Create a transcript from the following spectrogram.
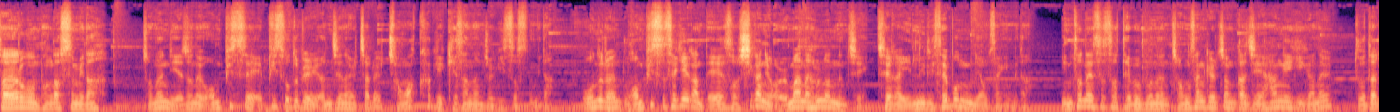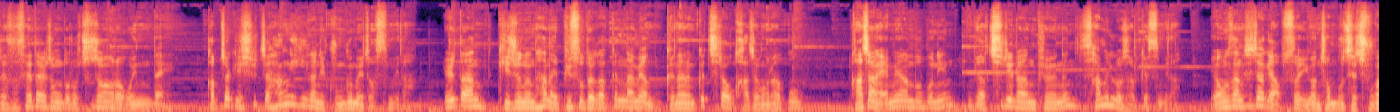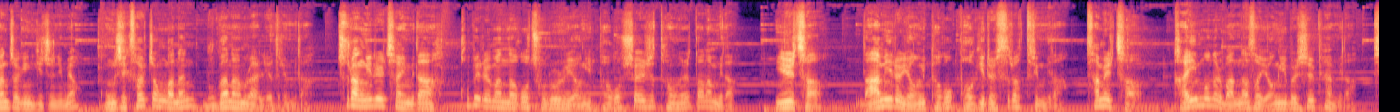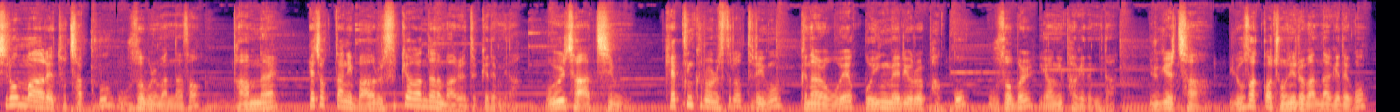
자 여러분 반갑습니다. 저는 예전에 원피스 에피소드별 연재 날짜를 정확하게 계산한 적이 있었습니다. 오늘은 원피스 세계관 내에서 시간이 얼마나 흘렀는지 제가 일일이 세보는 영상입니다. 인터넷에서 대부분은 정상 결정까지의 항해 기간을 두 달에서 세 달 정도로 추정을 하고 있는데 갑자기 실제 항해 기간이 궁금해졌습니다. 일단 기준은 한 에피소드가 끝나면 그날은 끝이라고 가정을 하고 가장 애매한 부분인 며칠이라는 표현은 3일로 잡겠습니다. 영상 시작에 앞서 이건 전부 제 주관적인 기준이며 공식 설정과는 무관함을 알려드립니다. 출항 1일차입니다. 코비를 만나고 조로를 영입하고 쉘즈타운을 떠납니다. 2일차 나미를 영입하고 버기를 쓰러뜨립니다. 3일차 가이몬을 만나서 영입을 실패합니다. 실온 마을에 도착 후 우섭을 만나서 다음날 해적단이 마을을 습격한다는 말을 듣게 됩니다. 5일차 아침 캡틴 크로를 쓰러뜨리고 그날 오후에 고잉 메리오를 받고 우섭을 영입하게 됩니다. 6일차 요사과 조니를 만나게 되고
